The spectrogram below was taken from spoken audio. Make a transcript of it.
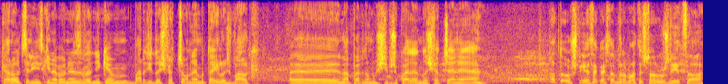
Karol Celiński na pewno jest zawodnikiem bardziej doświadczonym, bo ta ilość walk e, na pewno musi się przykładać na doświadczenie. No to już nie jest jakaś tam dramatyczna różnica.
